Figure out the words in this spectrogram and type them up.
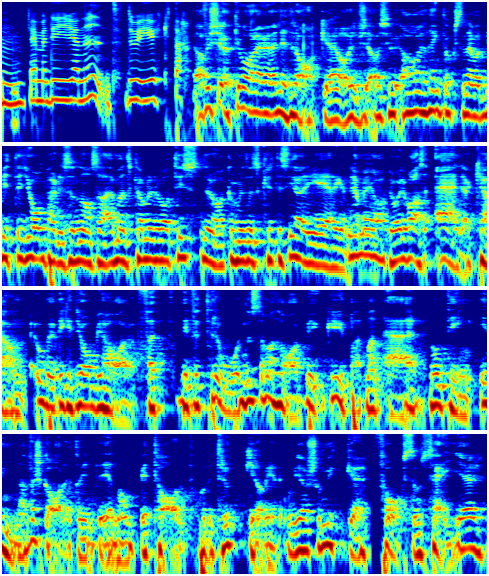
Mm. Ja, men det är ju genuint. Du är ju äkta. Jag försöker vara väldigt rak. Och, och, ja, jag tänkte också när man bytte jobb här nu så någon sa, "Ja, men kan du vara tyst nu då? Kan du inte kritisera regeringen? Ja, men jag, jag vill vara så ärlig jag kan, oavsett vilket jobb jag har. För att det förtroende som man har bygger ju på att man är någonting innanför skalet och inte är någon betald politruk. Och vi har så mycket folk som säger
